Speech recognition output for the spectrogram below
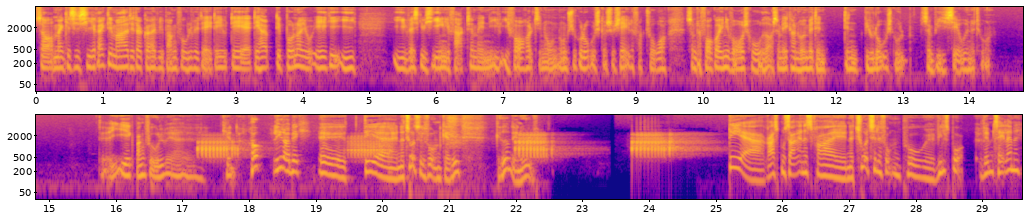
Så man kan sige, sige rigtig meget af det, der gør, at vi er bange for ulve i dag, det, er jo, det, er, det, har, det bunder jo ikke i, i, hvad skal vi sige, egentlig fakta, men i, i forhold til nogle, nogle psykologiske og sociale faktorer, som der foregår ind i vores hoveder, og som ikke har noget med den, den biologiske ulv, som vi ser ude i naturen. Det- I er ikke bange for ulve, jeg er kendt. Hov, lige et øjeblik. Øh, det er naturtelefonen, kan jeg vide. Jeg vide, om det er en ulv? Det er Rasmus Ejernes fra øh, Naturtelefonen på øh, Vildspor. Hvem taler jeg med?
